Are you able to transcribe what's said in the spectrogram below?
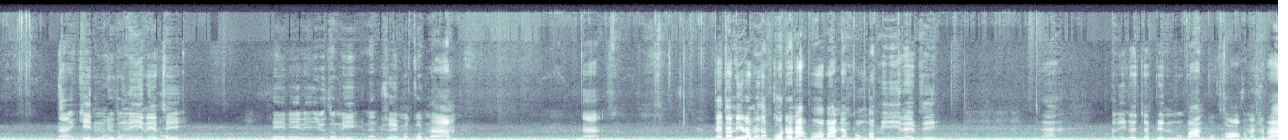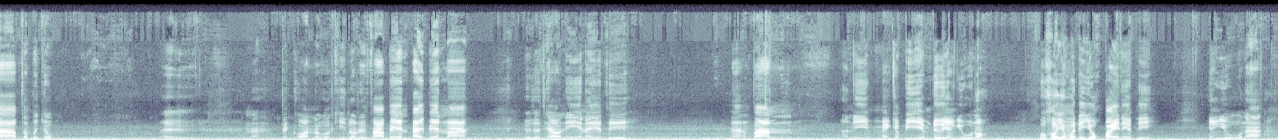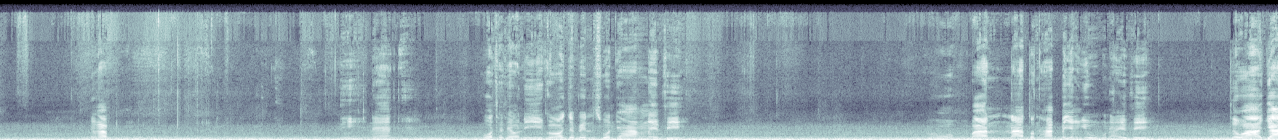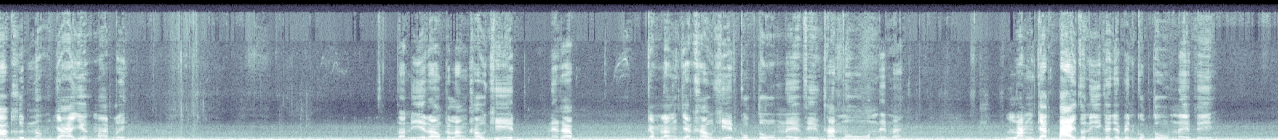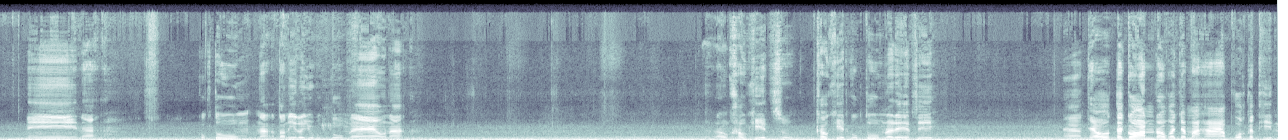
ำนะกินอยู่ตรงนี้ในเอฟซีนี่นี่นี่อยู่ตรงนี้นะเคยมากดน้ำนะ แต่ตอนนี้เราไม่ต้องกดแล้วละเพราะว่าบ้านยังพงก็มีในสินะอันนี้ก็จะเป็นหมู่บ้านกกอกนะครับท่านผู้ชมเออนะแต่ก่อนเราก็ขี่รถไฟฟ้าเป็นไปเป็นมา อยู่แถวๆนี้ในสินะบ้าน อันนี้แมงกะบี้เอ็มเดอร์ยังอยู่เนาะพวกเขายังไม่ได้ยกไปในสิยังอยู่นะนะครับนี่นะ พวกแถวๆนี้ก็จะเป็นสวนยางในฟีโอ้บ้านนาต้นฮักก็ยังอยู่นะฟีแต่ว่าหญ้าขึ้นเนาะหญ้าเยอะมากเลย ตอนนี้เรากำลังเข้าเขตนะครับกำลังจะเข้าเขตกกตูมในฟีท่านโน้นเห็นไหมหลังจากป้ายตัวนี้ก็จะเป็นกกตูมในฟีนี่นะ กกตูมนะตอนนี้เราอยู่กกตูมแล้วนะ เราเข้าเขตสุเข้าเขตกกตูมแล้วได้เอฟซีแถวแต่ก่อนเราก็จะมาหาพวกกระถิน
